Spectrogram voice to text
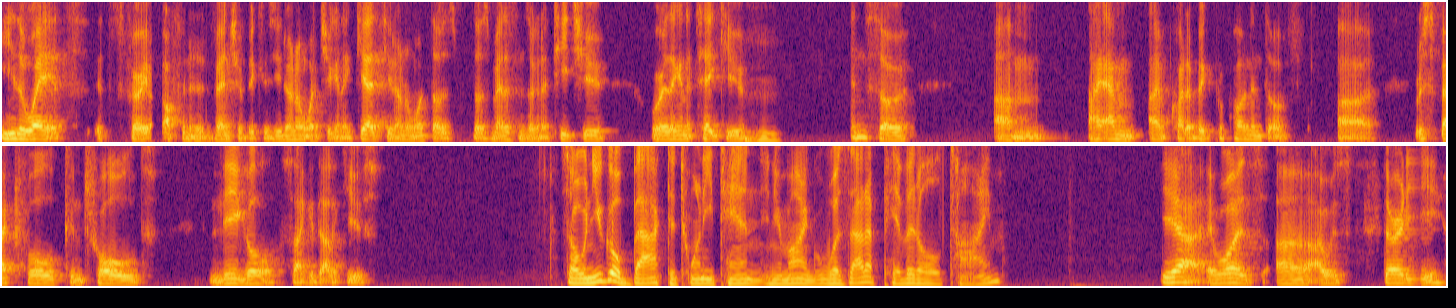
Either way, it's it's very often an adventure because you don't know what you're going to get. You don't know what those those medicines are going to teach you, where they're going to take you, mm-hmm. and so um, I am I'm quite a big proponent of uh, respectful, controlled, legal psychedelic use. So when you go back to 2010 in your mind, was that a pivotal time? Yeah, it was. Uh, I was 30, if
